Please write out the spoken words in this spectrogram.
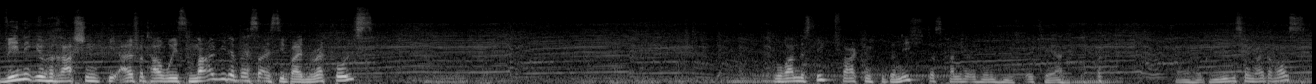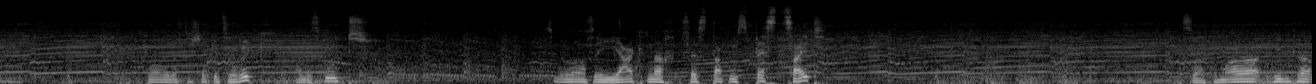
wenig überraschend die Alpha Tauris mal wieder besser als die beiden Red Bulls. Woran das liegt, fragt mich bitte nicht. Das kann ich euch nämlich nicht erklären. So, hier kommen wir ein bisschen weiter raus. Kommen wir wieder auf die Strecke zurück. Alles gut. Sind wir noch auf der Jagd nach Verstappens Bestzeit. So, Kamara hinter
